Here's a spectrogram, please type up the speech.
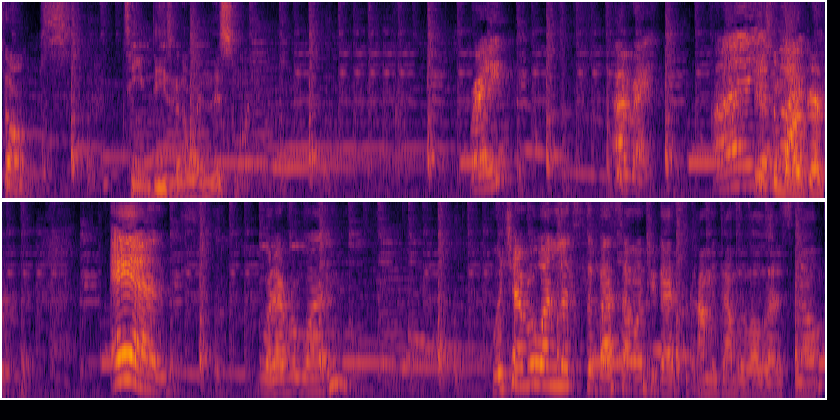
thumbs. Team D is gonna win this one. Ready? All right. On Here's the mark. marker. And whatever one, whichever one looks the best, I want you guys to comment down below. Let us know.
